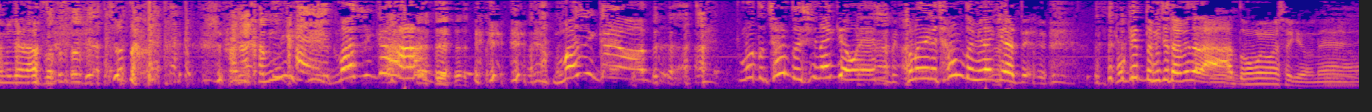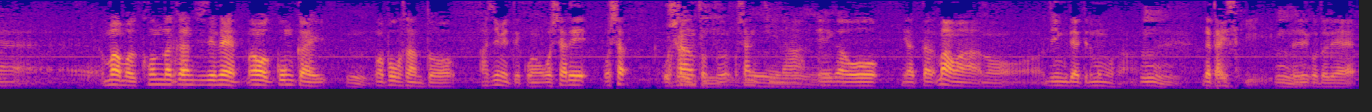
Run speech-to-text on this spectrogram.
バンみたいな、ちょっと、田中ミンかいマジかーって、マジかよーって、もっとちゃんとしなきゃ俺って、この映画ちゃんと見なきゃって、ポケット見ちゃダメだなと思いましたけどね。まあまあ、こんな感じでね、まあまあ今回、うんまあ、ポコさんと初めてこのおしゃれ、おしゃ、おしゃんそつ、おしゃんティーな映画をやった、まあまあ、あの、ジングでやってるももさんうん。が大好きうんということで、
